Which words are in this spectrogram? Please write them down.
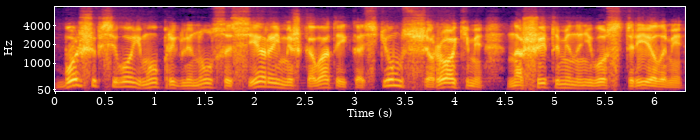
Больше всего ему приглянулся серый мешковатый костюм с широкими, нашитыми на него стрелами,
